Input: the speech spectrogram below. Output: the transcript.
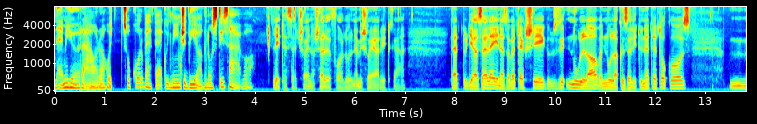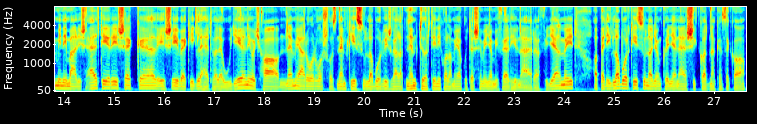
nem jön rá arra, hogy cukorbeteg, hogy nincs diagnosztizálva? Létezhet, sajnos előfordul, nem is olyan ritkán. Tehát ugye az elején ez a betegség nulla vagy nulla közeli tünetet okoz, minimális eltérésekkel, és évekig lehet vele úgy élni, hogyha nem jár orvoshoz, nem készül laborvizsgálat, nem történik valami akut esemény, ami felhívná erre a figyelmét. Ha pedig labor készül, nagyon könnyen elsikkadnak ezek a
